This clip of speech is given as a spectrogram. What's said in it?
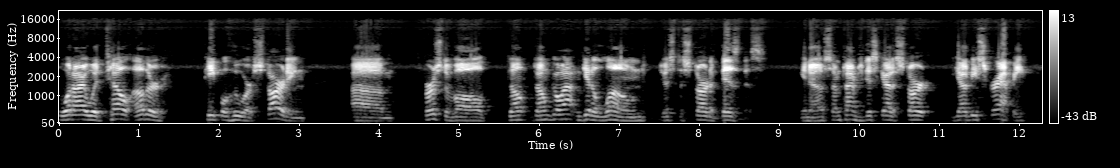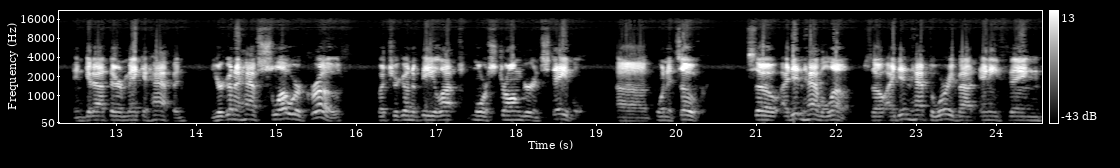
what I would tell other people who are starting. Um, first of all, don't don't go out and get a loan just to start a business. You know, sometimes you just got to start. You got to be scrappy and get out there and make it happen. You're going to have slower growth, but you're going to be a lot more stronger and stable uh, when it's over. So I didn't have a loan, so I didn't have to worry about anything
